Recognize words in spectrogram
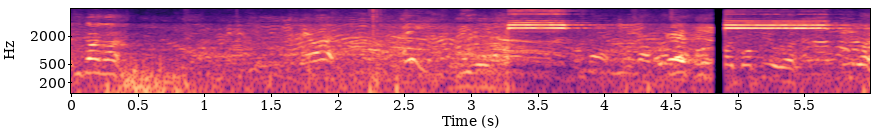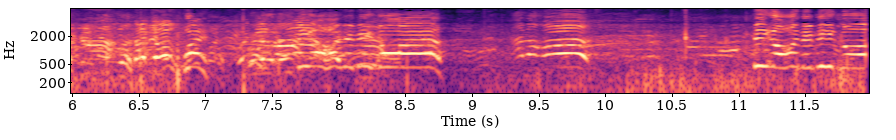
俾翻佢。OK。喂，邊個開俾邊個啊？邊個開俾邊個啊？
